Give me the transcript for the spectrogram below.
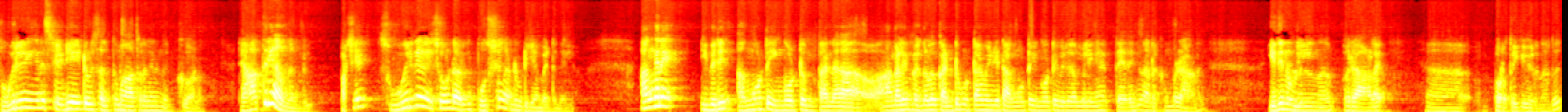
സൂര്യൻ ഇങ്ങനെ സ്റ്റഡി ആയിട്ട് ഒരു സ്ഥലത്ത് മാത്രം ഇങ്ങനെ നിൽക്കുകയാണ് രാത്രിയാവുന്നുണ്ട് പക്ഷേ സൂര്യനെ വെച്ചുകൊണ്ട് അവർക്ക് പൊസിഷൻ കണ്ടുപിടിക്കാൻ പറ്റുന്നില്ല. അങ്ങനെ ഇവർ അങ്ങോട്ടും ഇങ്ങോട്ടും തന്നെ ആങ്ങളെയും പെങ്ങളും കണ്ടുമുട്ടാൻ വേണ്ടിയിട്ട് അങ്ങോട്ടും ഇങ്ങോട്ടും ഇവർ തമ്മിൽ ഇങ്ങനെ തിരഞ്ഞു നടക്കുമ്പോഴാണ് ഇതിനുള്ളിൽ നിന്ന് ഒരാളെ പുറത്തേക്ക് വരുന്നത്.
